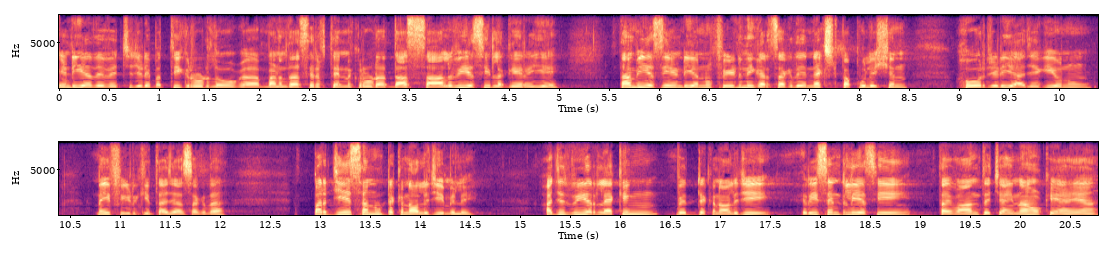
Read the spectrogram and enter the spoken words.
ਇੰਡੀਆ ਦੇ ਵਿੱਚ ਜਿਹੜੇ 32 ਕਰੋੜ ਲੋਕ ਆ, ਬਣਦਾ ਸਿਰਫ 3 ਕਰੋੜ ਆ 10 ਸਾਲ ਵੀ ਅਸੀਂ ਲੱਗੇ ਰਹੀਏ, ਤਾਂ ਵੀ ਅਸੀਂ ਇੰਡੀਆ ਨੂੰ ਫੀਡ ਨਹੀਂ ਕਰ ਸਕਦੇ। ਨੈਕਸਟ ਪੋਪੂਲੇਸ਼ਨ ਹੋਰ ਜਿਹੜੀ ਆ ਜਾਏਗੀ, ਉਹਨੂੰ ਨਹੀਂ ਫੀਡ ਕੀਤਾ ਜਾ ਸਕਦਾ। ਪਰ ਜੇ ਸਾਨੂੰ ਟੈਕਨੋਲੋਜੀ ਮਿਲੇ, ਅੱਜ we are lacking with technology recently ਅਸੀਂ ਤਾਈਵਾਨ ਤੇ ਚਾਈਨਾ ਹੋ ਕੇ ਆਏ ਆ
